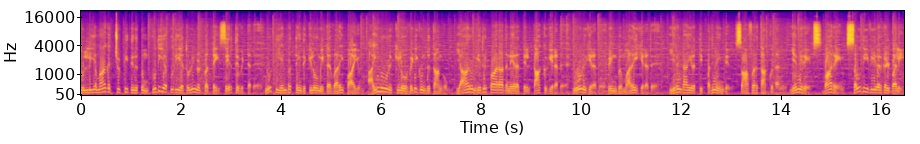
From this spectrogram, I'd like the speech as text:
துல்லியமாக சுட்டி திருத்தும் புதிய புதிய தொழில்நுட்பத்தை சேர்த்து விட்டது. நூத்தி எண்பத்தைந்து கிலோமீட்டர் வரை பாயும் ஐநூறு கிலோ வெடிகுண்டு தாங்கும் யாரும் எதிர்பாராத நேரத்தில் தாக்குகிறது ஓடுகிறது பின்பு மறைகிறது. இரண்டாயிரத்தி பதினைந்தில் சாஃபர் தாக்குதல். எமிரேட்ஸ் பாரேன் சவுதி வீரர்கள் பலி.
